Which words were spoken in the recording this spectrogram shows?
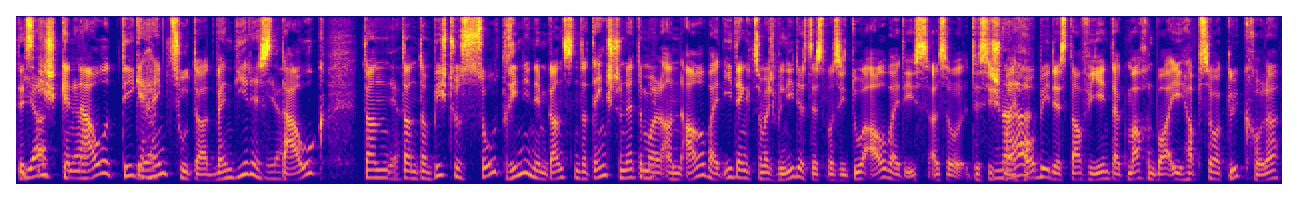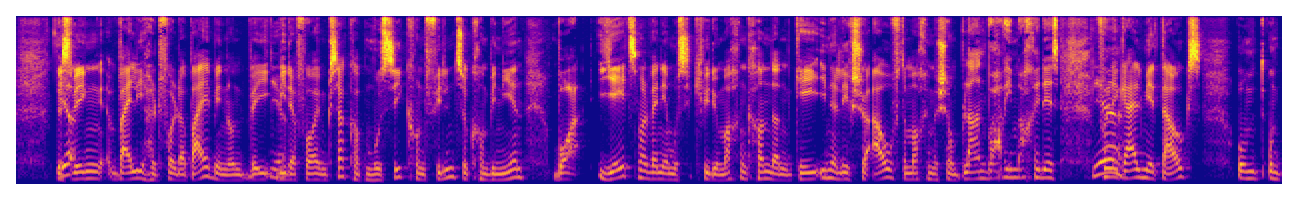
Das ja, ist genau, genau die Geheimzutat. Wenn dir das taugt, dann, dann, dann bist du so drin in dem Ganzen, da denkst du nicht einmal an Arbeit. Ich denke zum Beispiel nie, dass das, was ich tue, Arbeit ist. Also das ist Nein. mein Hobby, das darf ich jeden Tag machen. Boah, ich habe so ein Glück, oder? Deswegen, weil ich halt voll dabei bin und wie, wie ich davor eben gesagt habe, Musik und Film zu kombinieren, boah, jedes Mal, wenn ich ein Musikvideo machen kann, dann gehe ich innerlich schon auf, dann mache ich mir schon einen Plan, boah, wie mache ich das? Voll yeah. geil, mir taugt's. Und, und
